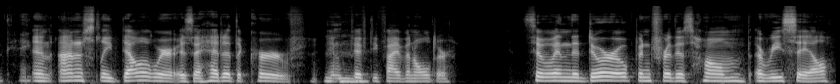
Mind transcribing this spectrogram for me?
okay And honestly, Delaware is ahead of the curve in mm-hmm. 55 and older. So when the door opened for this home, a resale,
